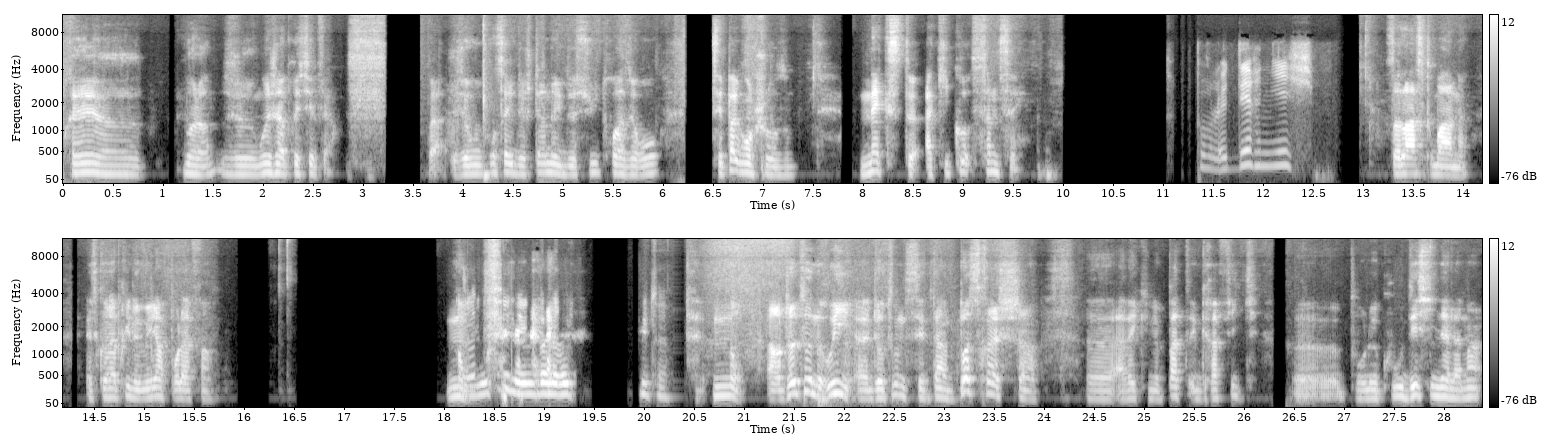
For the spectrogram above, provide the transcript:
Après, euh, voilà, je, moi j'ai apprécié le faire. Voilà, je vous conseille de jeter un œil dessus, 3 euros. C'est pas grand chose. Next, Akiko Sensei. Pour le dernier. The Last One. Est-ce qu'on a pris le meilleur pour la fin? Non. Non. Alors Jotun, oui, euh, Jotun, c'est un boss rush euh, avec une patte graphique euh, pour le coup dessinée à la main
